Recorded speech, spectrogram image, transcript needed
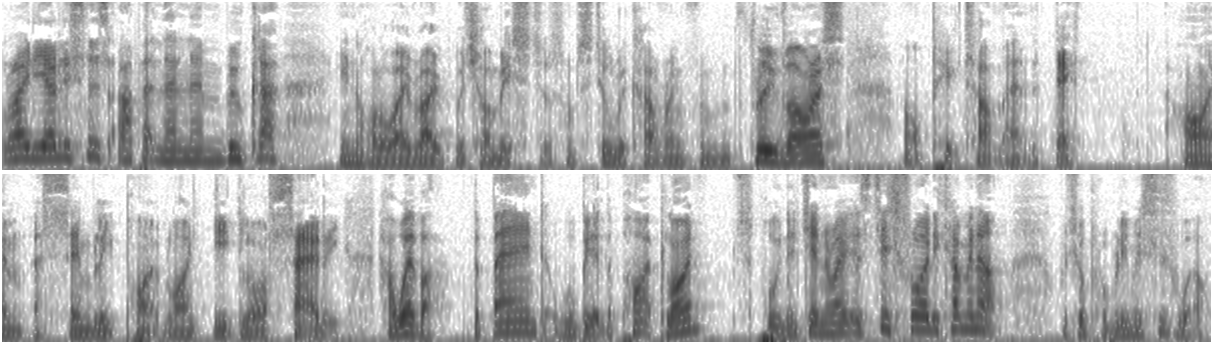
radio listeners up at the Nambucca in Holloway Road, which I missed as I'm still recovering from flu virus I picked up at the death time assembly pipeline gig last Saturday. However, the band will be at the pipeline supporting the generators this Friday coming up, which you'll probably miss as well.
